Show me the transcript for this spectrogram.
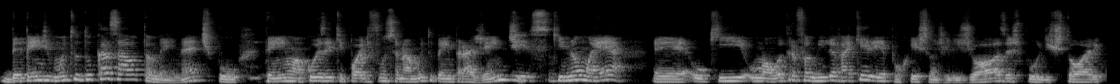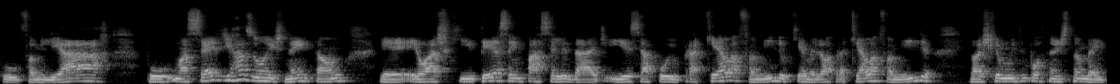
depende muito do casal também, né? Tipo, tem uma coisa que pode funcionar muito bem pra gente, Isso. que não é é, o que uma outra família vai querer, por questões religiosas, por histórico familiar, por uma série de razões, né? Então, é, eu acho que ter essa imparcialidade e esse apoio para aquela família, o que é melhor para aquela família, eu acho que é muito importante também.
